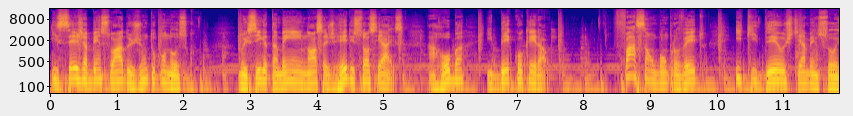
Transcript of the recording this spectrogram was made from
e seja abençoado junto conosco. Nos siga também em nossas redes sociais, arroba Faça um bom proveito e que Deus te abençoe.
